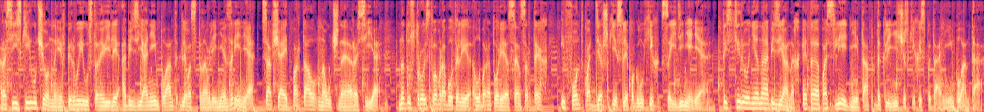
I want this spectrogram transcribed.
Российские ученые впервые установили обезьяний имплант для восстановления зрения, сообщает портал «Научная Россия». Над устройством работали лаборатория SensorTech и фонд поддержки слепоглухих соединения. Тестирование на обезьянах – это последний этап доклинических испытаний импланта.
